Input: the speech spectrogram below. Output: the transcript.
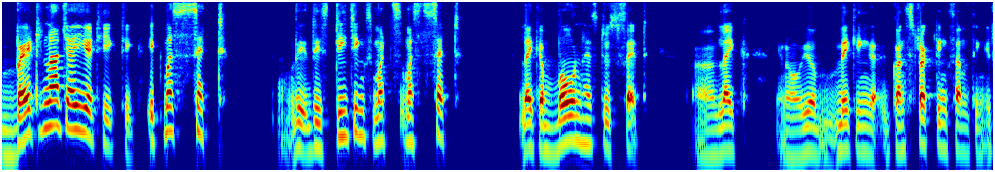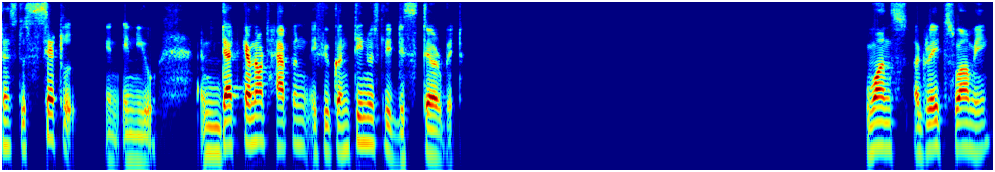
"Baithna chahiye theek theek." It must set. The, these teachings must must set, like a bone has to set, uh, like you know you're making constructing something. It has to settle in in you, and that cannot happen if you continuously disturb it. Once a great Swami,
